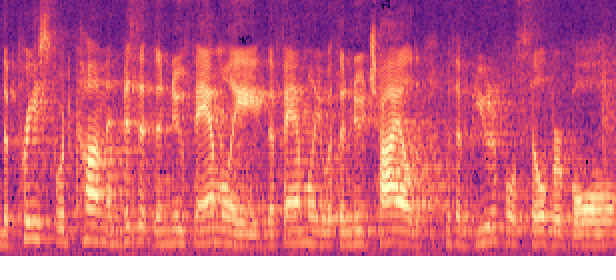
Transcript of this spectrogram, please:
The priest would come and visit the new family, the family with a new child, with a beautiful silver bowl.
